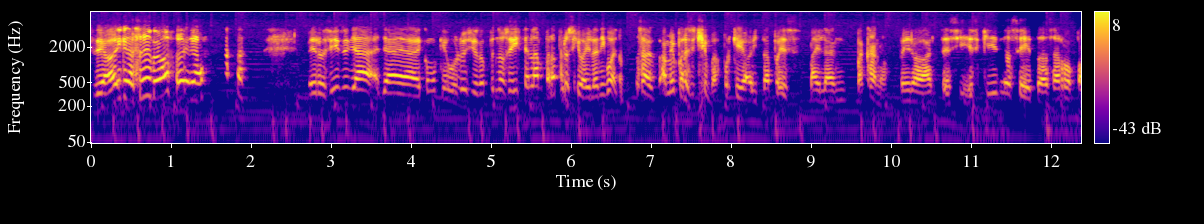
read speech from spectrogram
sí, oiga, sí, no, oiga. Pero sí, ya, ya como que evolucionó, pues no se visten lámpara, pero sí bailan igual. O sea, a mí me parece chimba, porque ahorita pues bailan bacano, pero antes sí, es que no sé, toda esa ropa.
